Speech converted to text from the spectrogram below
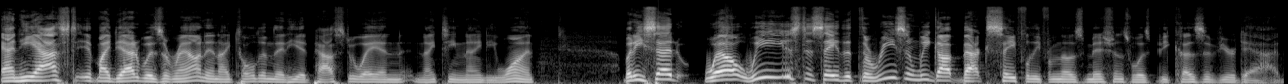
And he asked if my dad was around, and I told him that he had passed away in 1991. But he said, well, we used to say that the reason we got back safely from those missions was because of your dad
